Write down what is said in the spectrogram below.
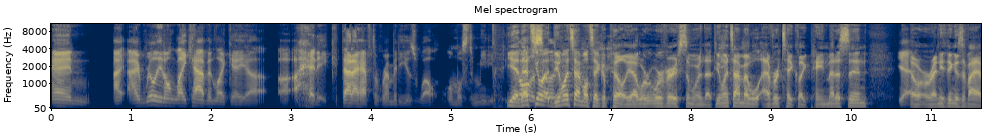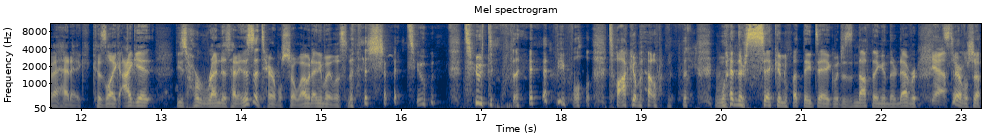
and I, I really don't like having like a uh, a headache that I have to remedy as well, almost immediately. Yeah, All that's the only, the only time I'll take a pill. Yeah, we're, we're very similar in that. The only time I will ever take like pain medicine Yeah. or, or anything is if I have a headache. Because like I get these horrendous headaches. This is a terrible show. Why would anybody listen to this show? two two people talk about when they're sick and what they take, which is nothing, and they're never. Yeah. it's a terrible show.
